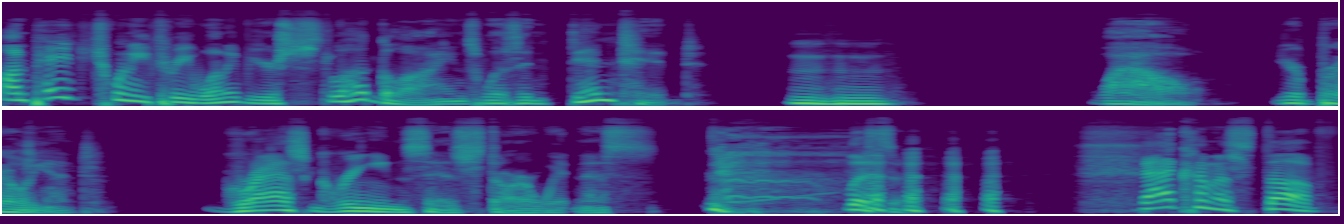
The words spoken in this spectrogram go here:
On page 23, one of your slug lines was indented. Mm-hmm. Wow. You're brilliant. Grass green, says Star Witness. Listen, that kind of stuff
